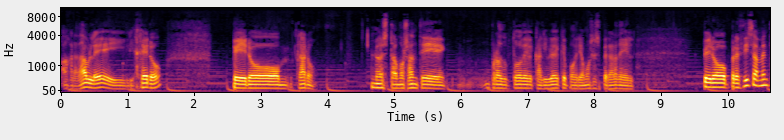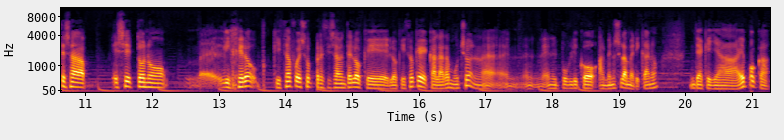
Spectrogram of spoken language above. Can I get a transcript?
agradable y ligero, pero, claro, no estamos ante un producto del calibre que podríamos esperar de él. Pero precisamente esa, ese tono eh, ligero, quizá fue eso precisamente lo que, lo que hizo que calara mucho en, en, el público, al menos el americano, de aquella época.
